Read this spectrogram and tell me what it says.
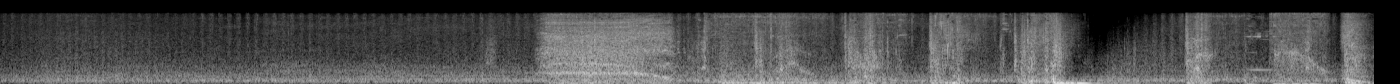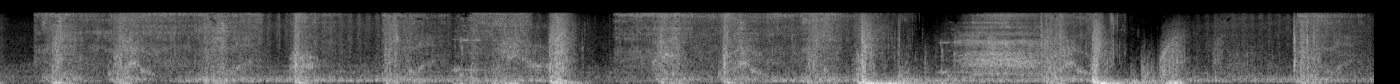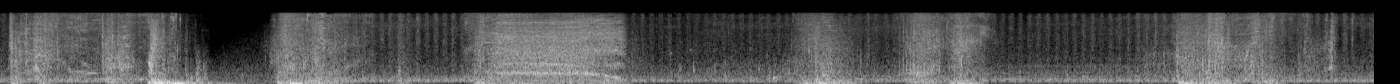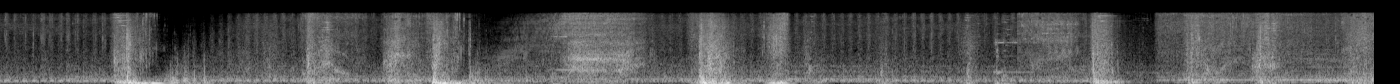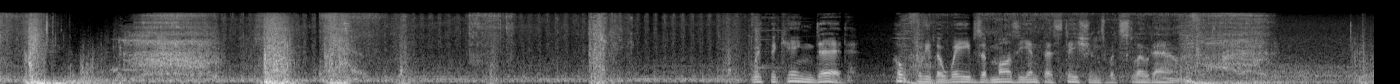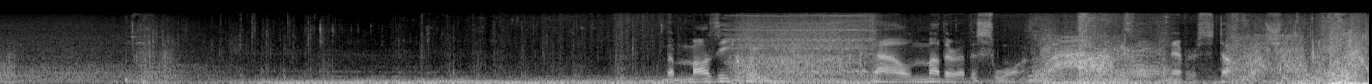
King dead, hopefully the waves of Mozzie infestations would slow down. The Mozzie Queen, foul mother of the swarm. They never stop while she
